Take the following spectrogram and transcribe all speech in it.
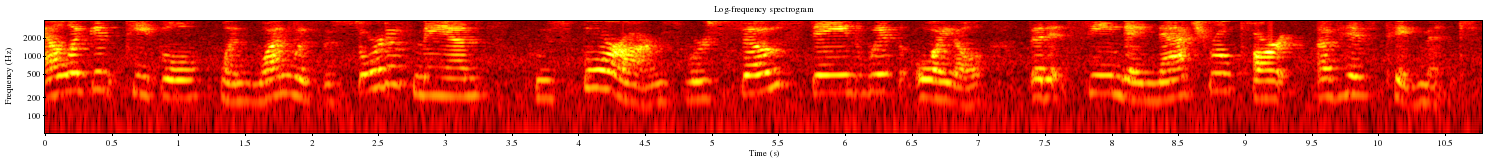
elegant people when one was the sort of man whose forearms were so stained with oil that it seemed a natural part of his pigment.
